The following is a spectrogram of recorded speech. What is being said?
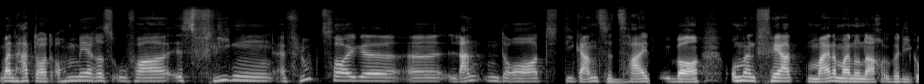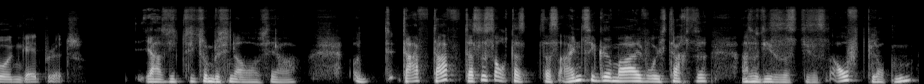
Man hat dort auch 'n Meeresufer, es fliegen, äh, Flugzeuge, äh, landen dort die ganze Mhm. Zeit über und man fährt meiner Meinung nach über die Golden Gate Bridge. Ja, sieht sieht so 'n bisschen aus, ja. Und da da das ist auch das das einzige Mal, wo ich dachte also, dieses dieses Aufploppen,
